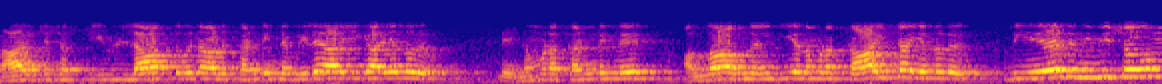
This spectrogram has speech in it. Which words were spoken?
കാഴ്ച ശക്തി ഇല്ലാത്തവനാണ് കണ്ണിന്റെ വില അറിയുക എന്നത്. അല്ലേ നമ്മുടെ കണ്ണിന് അള്ളാഹു നൽകിയ നമ്മുടെ കാഴ്ച എന്നത്. അത് ഏത് നിമിഷവും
